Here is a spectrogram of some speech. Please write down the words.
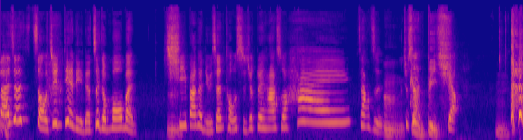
男生走进店里的这个 moment，七八个女生同时就对他说嗨，这样子，嗯，就是干 bitch，表嗯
